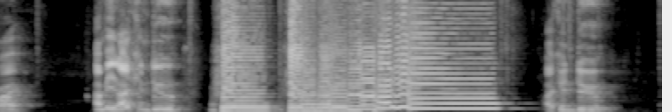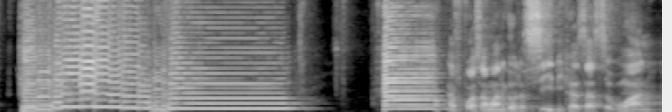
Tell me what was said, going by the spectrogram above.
right? I mean, I can do. I can do. Of course, I want to go to C because that's the one.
